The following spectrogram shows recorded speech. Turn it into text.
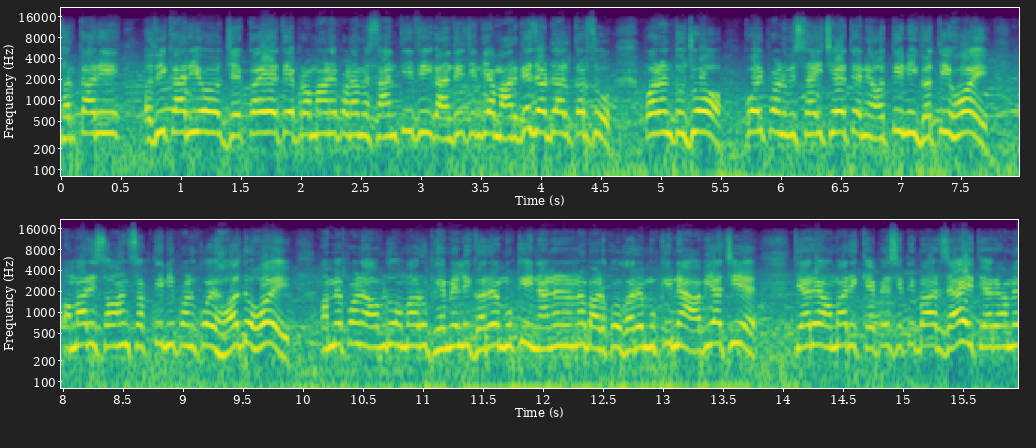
સરકારી અધિકારીઓ જે કહે તે પ્રમાણે પણ અમે શાંતિથી ગાંધી ચિંધ્યા માર્ગે જ અડાલ કરશું. પરંતુ જો કોઈ પણ વિષય છે તેને અતિની ગતિ હોય, અમારી સહન શક્તિની પણ કોઈ હદ હોય, અમે પણ આવડું અમારું ફેમિલી ઘરે મૂકી, નાના નાના બાળકો ઘરે મૂકીને આવ્યા છીએ, ત્યારે અમારી કેપેસિટી બહાર જાય, ત્યારે અમે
